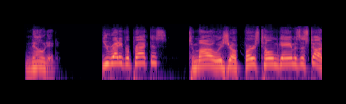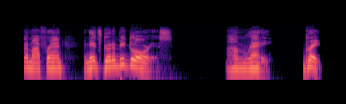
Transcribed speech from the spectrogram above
Noted. You ready for practice? Tomorrow is your first home game as a starter, my friend, and it's going to be glorious. I'm ready. Great.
